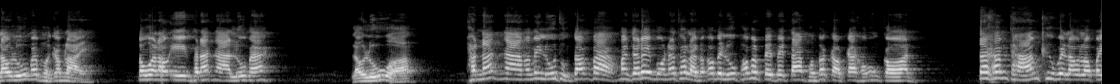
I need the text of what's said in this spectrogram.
เรารู้ไหมผลกำไร ตัวเราเองพนักงานรู้ไหมเรารู้เหรอ พนักงานมันไม่รู้ถูกต้องป่ะมันจะได้โบนัสเท่าไหร่มันก็ไม่รู้เพราะมันเป็นไปตามผลประกอบการขององค์กร แต่คำถามคือเวลาเราไป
